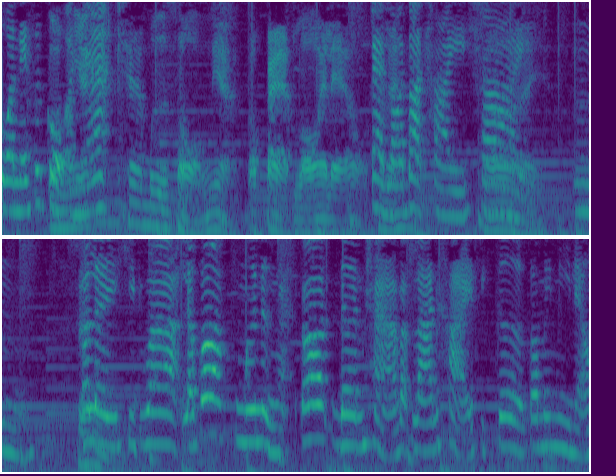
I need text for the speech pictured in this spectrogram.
ตัวเนสตรโกะงอันเนี้ยเนี้ยแค่มือสองเนี่ยก็แปดร้อยแล้วใช่ไหม800บาทไทยใช่ อืมซึ่งก็เลยคิดว่าแล้วก็มือหนึ่งอะก็เดินหาแบบร้านขายฟิกเกอร์ก็ไม่มีแล้ว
